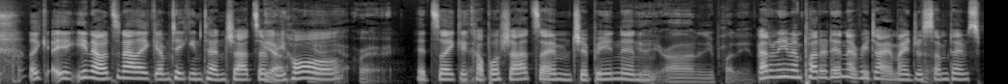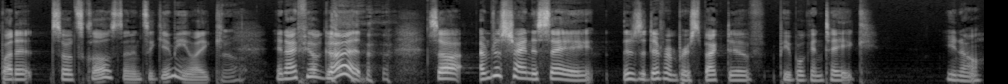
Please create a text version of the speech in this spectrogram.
like you know, it's not like I'm taking 10 shots every Yeah, hole. Yeah, right, right. It's like a couple shots I'm chipping and yeah, you're on and you're putting. I don't even put it in every time. I just sometimes put it so it's close and it's a gimme like. And I feel good. so I'm just trying to say there's a different perspective people can take. You know,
